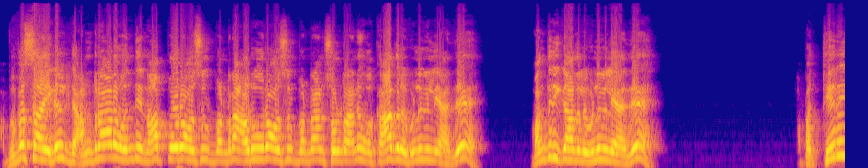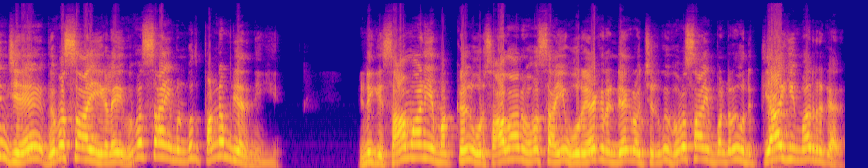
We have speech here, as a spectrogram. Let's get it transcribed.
விவசாயிகள் அன்றாட வந்து நாற்பது ரூபா வசூல் பண்றான் அறுபது ரூபா வசூல் பண்றான்னு சொல்றான்னு உங்க காதல விழுகலையாது மந்திரி காதல விழுகலையாது அப்ப தெரிஞ்சு விவசாயிகளை விவசாயம் என்பது பண்ண முடியாது நீங்க இன்னைக்கு சாமானிய மக்கள் ஒரு சாதாரண விவசாயி ஒரு ஏக்கர் ரெண்டு ஏக்கர் வச்சிருக்கோம் விவசாயம் பண்றது ஒரு தியாகி மாதிரி இருக்காரு.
